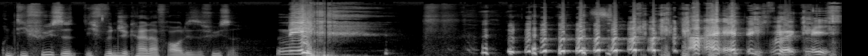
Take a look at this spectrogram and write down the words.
Und die Füße, ich wünsche keiner Frau diese Füße. Nee. Nein, nicht wirklich.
